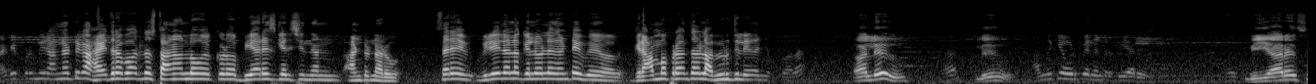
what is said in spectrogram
అంటే ఇప్పుడు మీరు అన్నట్టుగా హైదరాబాద్లో స్థానాల్లో ఇక్కడ బీఆర్ఎస్ గెలిచింది అన్- అంటున్నారు. సరే విలేజ్లలో గెలవలేదంటే గ్రామ ప్రాంతాలలో అభివృద్ధి లేదని చెప్పుకోవాలా ఆ, లేదు. లేదు. అందుకే ఓడిపోయిందంటారు బీఆర్ఎస్. బీఆర్ఎస్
